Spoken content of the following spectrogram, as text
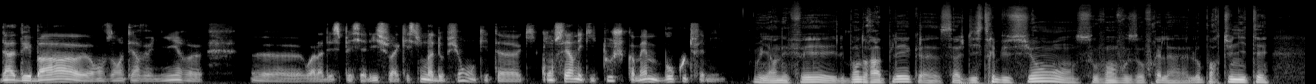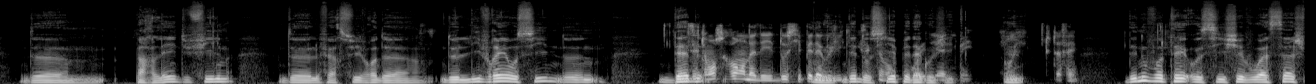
d'un débat en faisant intervenir euh, voilà, des spécialistes sur la question de l'adoption qui, euh, qui concerne et qui touche quand même beaucoup de familles. Oui, en effet, il est bon de rappeler que Sage Distribution, souvent vous offrez l'opportunité de euh, parler du film, de le faire suivre, de, de livrer aussi, de. Exactement, souvent on a des dossiers pédagogiques. des dossiers pédagogiques. Oui, tout à fait. Des nouveautés aussi chez vous à Sage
